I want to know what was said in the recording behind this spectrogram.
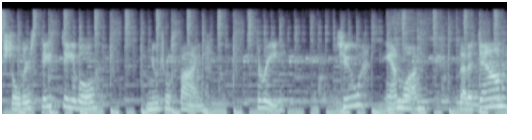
Shoulders stay stable, neutral spine. Three, two, and one. Set it down,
